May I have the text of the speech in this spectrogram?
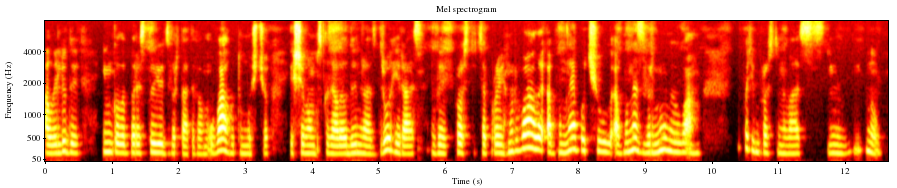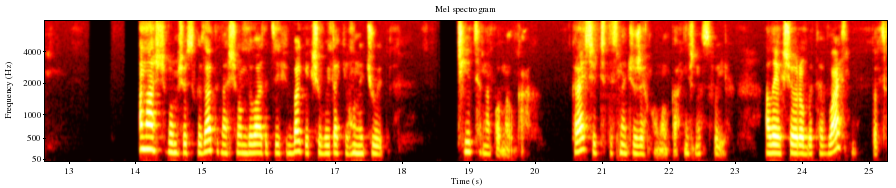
Але люди інколи перестають звертати вам увагу, тому що якщо вам сказали один раз, другий раз, ви просто це проігнорували, або не почули, або не звернули увагу, потім просто на вас, ну, а нащо вам щось сказати, нащо вам давати цей фідбек, якщо ви і так його не чуєте? Вчіться на помилках. Краще вчитись на чужих помилках, ніж на своїх. Але якщо робите власні, то це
